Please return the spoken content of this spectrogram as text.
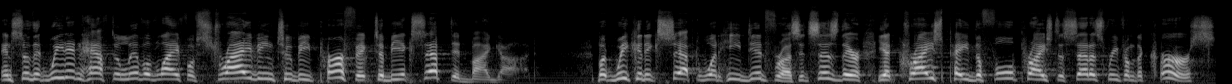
And so that we didn't have to live a life of striving to be perfect to be accepted by God. But we could accept what He did for us. It says there, yet Christ paid the full price to set us free from the curse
